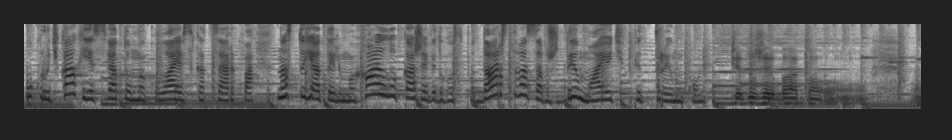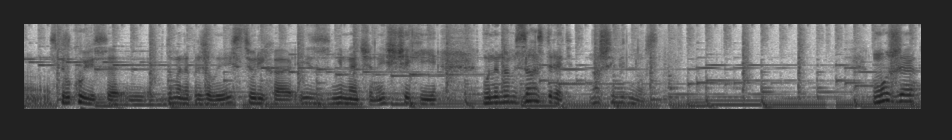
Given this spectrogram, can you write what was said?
У Крутьках є Свято-Миколаївська церква. Настоятель Михайло каже, від господарства завжди мають підтримку. Я дуже багато е, спілкуюся. і До мене приїжджали із Цюріха, із Німеччини, із Чехії. Вони нам заздрять наші відносини. Може,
